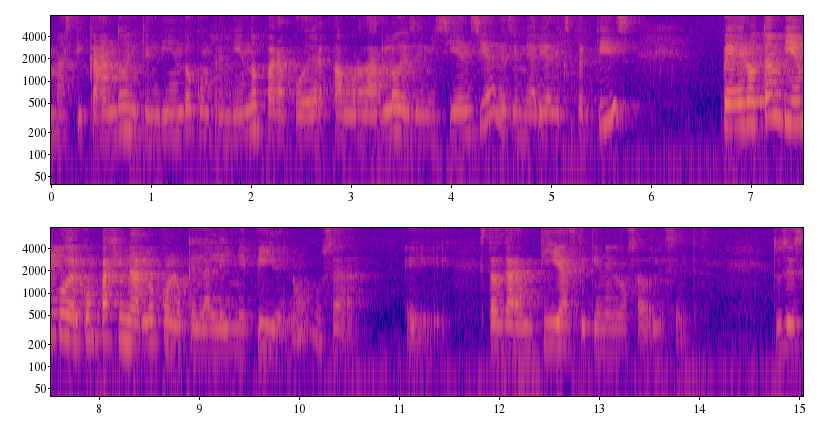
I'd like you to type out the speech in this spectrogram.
masticando, entendiendo, comprendiendo para poder abordarlo desde mi ciencia, desde mi área de expertise pero también poder compaginarlo con lo que la ley me pide, ¿no? O sea, eh, estas garantías que tienen los adolescentes. Entonces,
